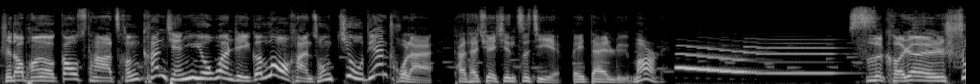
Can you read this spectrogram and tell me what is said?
直到朋友告诉他曾看见女友挽着一个老汉从酒店出来，他才确信自己被戴绿帽了。是可忍，孰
